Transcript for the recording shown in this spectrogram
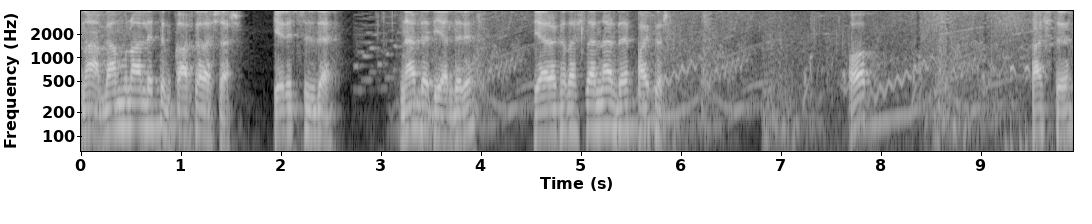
Na ben bunu hallettim arkadaşlar. Geri sizde. Nerede diğerleri? Diğer arkadaşlar nerede? Piper. Hop. Kaçtı.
